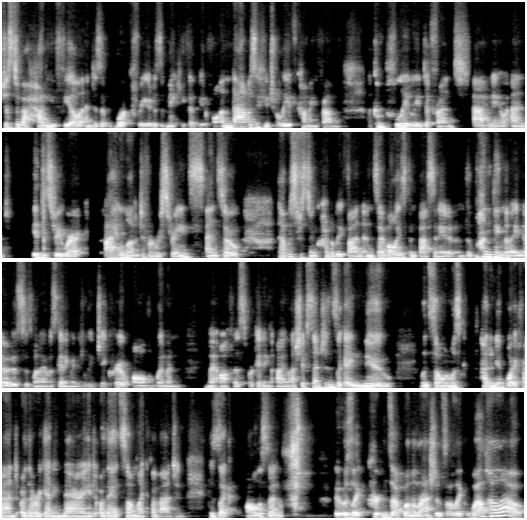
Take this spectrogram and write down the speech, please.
just about how do you feel and does it work for you does it make you feel beautiful and that was a huge relief coming from a completely different avenue and industry where I had a lot of different restraints. And so that was just incredibly fun. And so I've always been fascinated. And the one thing that I noticed is when I was getting ready to leave J. Crew, all the women in my office were getting eyelash extensions. Like I knew when someone was had a new boyfriend or they were getting married or they had some like event and because like all of a sudden it was like curtains up on the lashes. I was like, well, hello.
